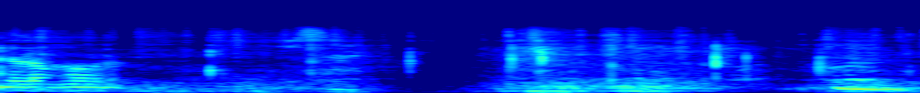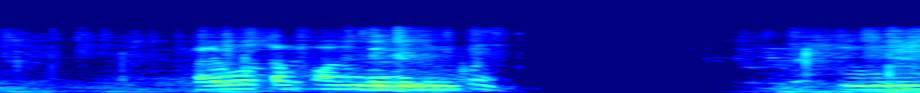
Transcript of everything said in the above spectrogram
na lang muna. Kalimutan ko anong bibilin ko eh. Yung...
